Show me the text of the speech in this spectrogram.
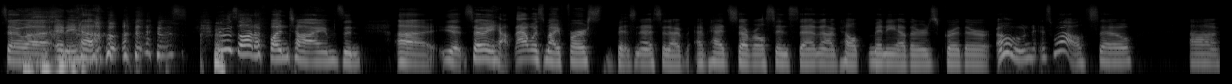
So, uh, anyhow, it was, it was a lot of fun times. And, uh, yeah, so anyhow, that was my first business, and I've I've had several since then. I've helped many others grow their own as well. So, uh,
